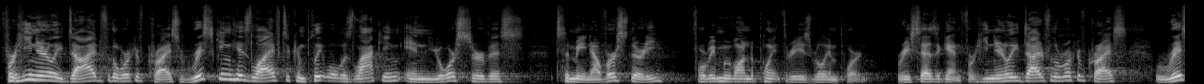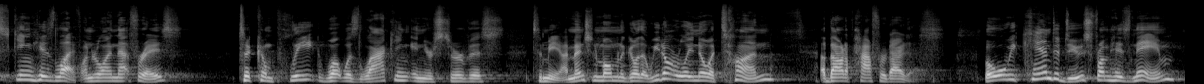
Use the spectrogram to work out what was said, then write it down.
For he nearly died for the work of Christ, risking his life to complete what was lacking in your service to me. Now, verse 30, before we move on to point three, is really important. Where he says again, For he nearly died for the work of Christ, risking his life, underline that phrase, to complete what was lacking in your service to me. I mentioned a moment ago that we don't really know a ton about Epaphroditus. But what we can deduce from his name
